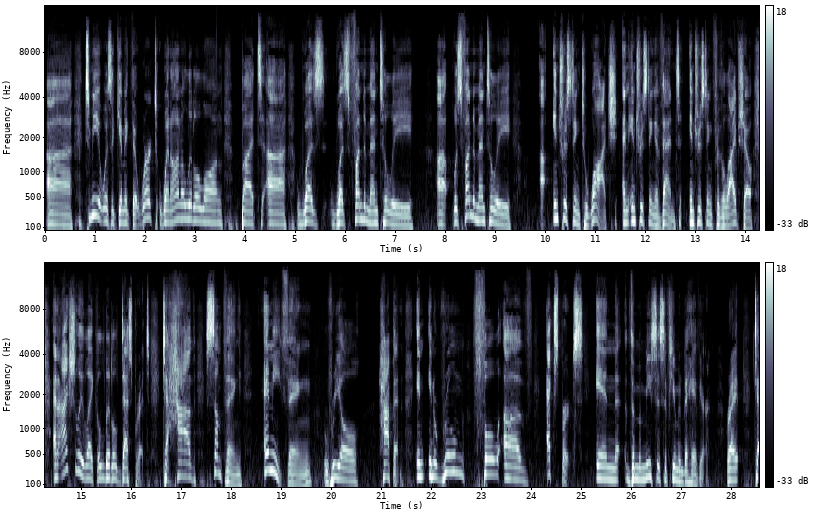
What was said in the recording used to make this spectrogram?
uh, to me, it was a gimmick that worked, went on a little long, but uh, was was fundamentally uh, was fundamentally uh, interesting to watch, an interesting event, interesting for the live show, and actually like a little desperate to have something, anything real happen. In in a room full of experts in the mimesis of human behavior right? To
